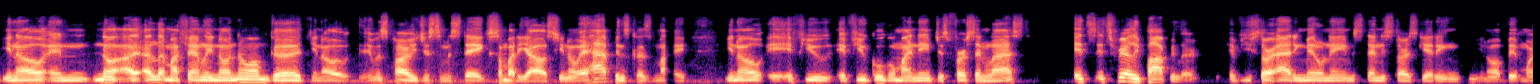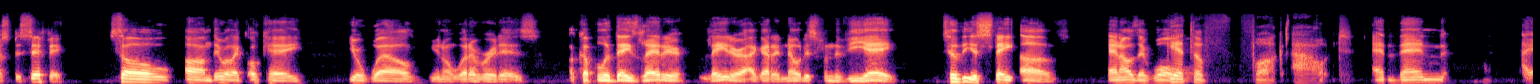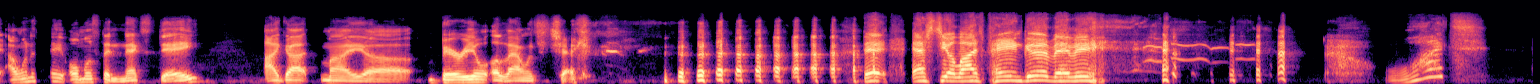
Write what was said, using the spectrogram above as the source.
you know. And no, I, I let my family know, no, I'm good. You know, it was probably just a mistake. Somebody else, you know, it happens because my, you know, if you if you Google my name just first and last, it's it's fairly popular if you start adding middle names, then it starts getting, you know, a bit more specific. So um, they were like, okay, you're well, you know, whatever it is. A couple of days later, later, I got a notice from the VA to the estate of, and I was like, whoa. Get the fuck out. And then I, I want to say almost the next day, I got my uh, burial allowance check. hey, SGLI's paying good, baby. what?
